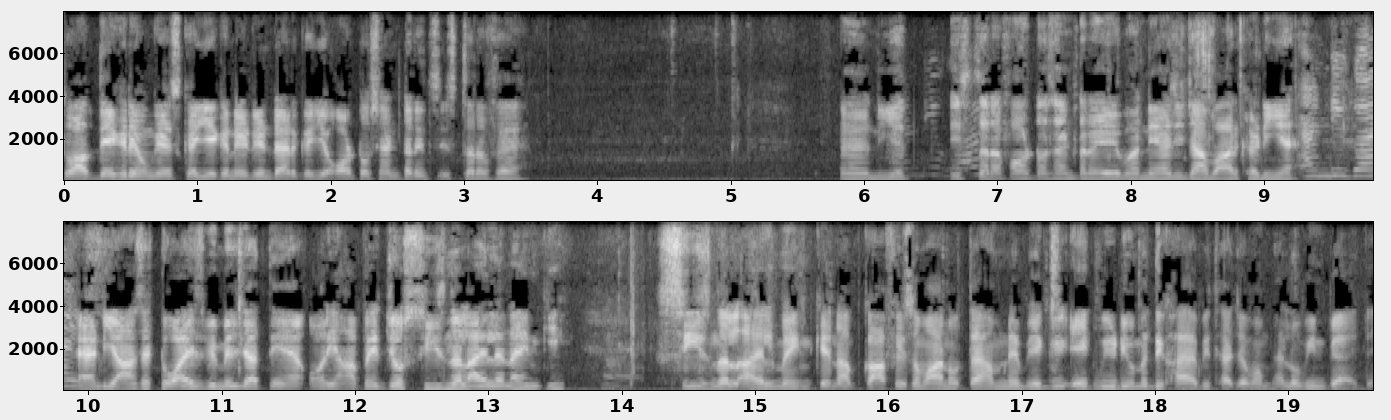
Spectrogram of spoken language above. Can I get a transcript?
तो आप देख रहे होंगे इसका ये कनेडियन टायर का ये ऑटो सेंटर इस, इस तरफ़ है। एंड ये इस तरफ़ ऑटो सेंटर है ये भनिया जी जहाँ बाहर खड़ी हैं. एंड यहाँ से टॉयज भी मिल जाते हैं। और यहाँ पे जो सीजनल आयल है ना इनकी सीजनल आयल में इनके ना काफ़ी सामान होता है। हमने एक, एक वीडियो में दिखाया भी था जब हम हेलोवीन पे आए थे।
